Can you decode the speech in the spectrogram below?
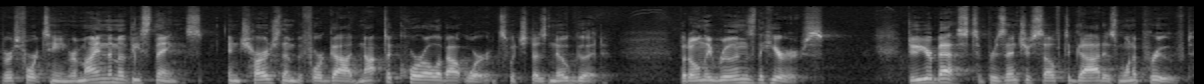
Verse 14 Remind them of these things and charge them before God not to quarrel about words, which does no good, but only ruins the hearers. Do your best to present yourself to God as one approved,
